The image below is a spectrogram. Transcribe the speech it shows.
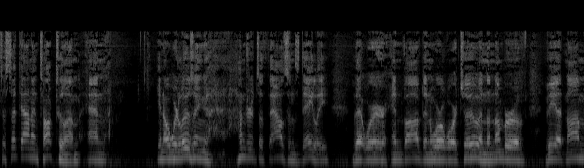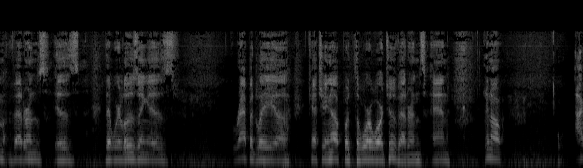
to sit down and talk to them. And, you know, we're losing hundreds of thousands daily that were involved in World War II, and the number of Vietnam veterans is that we're losing is rapidly uh, catching up with the World War II veterans. And, you know, I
